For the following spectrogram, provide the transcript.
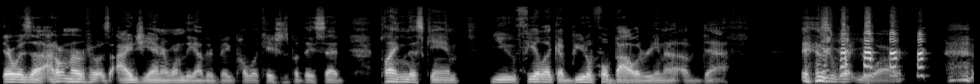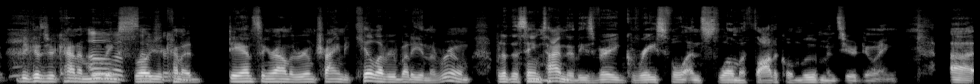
There was I don't remember if it was IGN or one of the other big publications but they said playing this game you feel like a beautiful ballerina of death is what you are. Because you're kind of oh, moving oh, slow so you're kind of dancing around the room trying to kill everybody in the room but at the same time mm-hmm. there are these very graceful and slow methodical movements you're doing. Uh,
